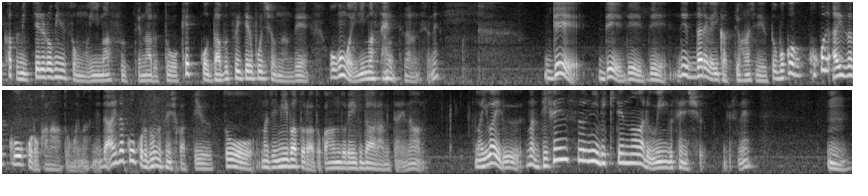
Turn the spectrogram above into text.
かつミッチェル・ロビンソンもいますってなると結構ダブついてるポジションなんで今後はいりませんってなるんですよね。ででででで誰がいいかっていう話で言うと僕はここでアイザック・オーコロかなと思いますね。でアイザック・オーコロどんな選手かっていうと、まあ、ジミー・バトラーとかアンドレイ・グダーラみたいな、まあ、いわゆる、まあ、ディフェンスに力点のあるウイング選手ですね。うん、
